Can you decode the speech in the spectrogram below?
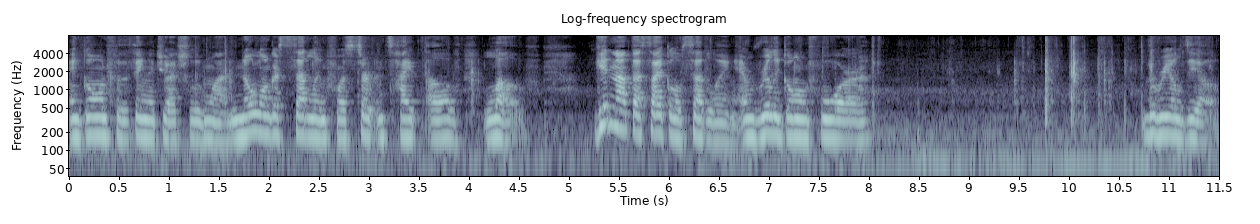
and going for the thing that you actually want. No longer settling for a certain type of love. Getting out that cycle of settling and really going for the real deal.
